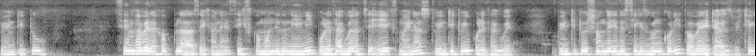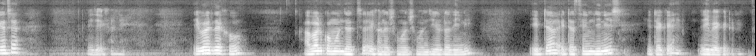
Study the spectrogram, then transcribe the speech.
টোয়েন্টি টু সেমভাবে দেখো প্লাস এখানে সিক্স কমন যদি নিয়ে নিই, পড়ে থাকবে হচ্ছে এক্স মাইনাস টোয়েন্টি টুই পড়ে থাকবে। টোয়েন্টি টুর সঙ্গে যদি সিক্স গুণ করি, তবে এটা আসবে, ঠিক আছে? এই যে এখানে। এবার দেখো, আবার কমন যাচ্ছে, এখানে সমান সমান জিরোটা দিইনি এটা এটা সেম জিনিস, এটাকে এই ব্যাকেটে রাখতে।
